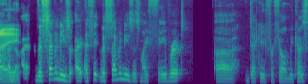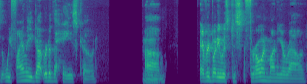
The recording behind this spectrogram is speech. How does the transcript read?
I I- the seventies. I, I think the seventies is my favorite uh, decade for film because we finally got rid of the Hays Code. mm, Um, everybody was just throwing money around.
